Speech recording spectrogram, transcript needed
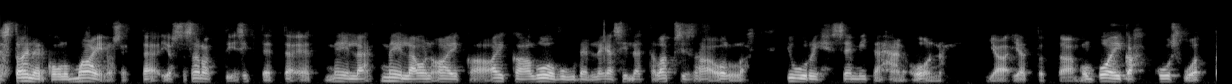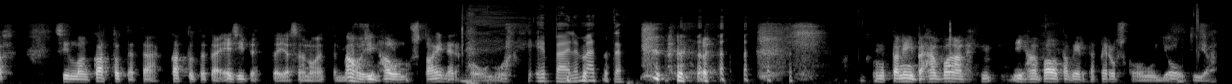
Steiner-koulun mainos, että, jossa sanottiin sitten, että, että meillä, meillä on aikaa, aikaa luovuudelle ja sille, että lapsi saa olla juuri se, mitä hän on. Ja, ja tota, mun poika, kuusi vuotta, silloin katsoi tätä, katso tätä esitettä ja sanoi, että mä olisin halunnut Steiner-kouluun. Epäilemättä. Mutta niinpä hän vaan ihan valtavirta peruskouluun joutui ja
